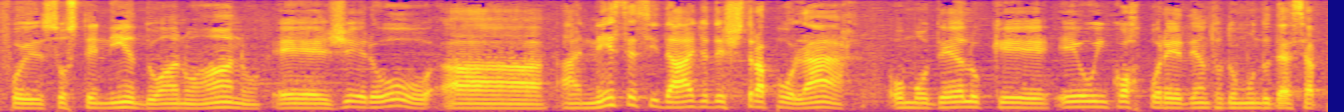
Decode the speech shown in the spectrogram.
foi sostenido ano a ano é, gerou a, a necessidade de extrapolar o modelo que eu incorporei dentro do mundo da SAP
